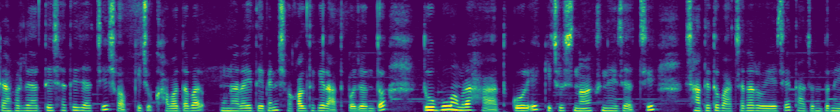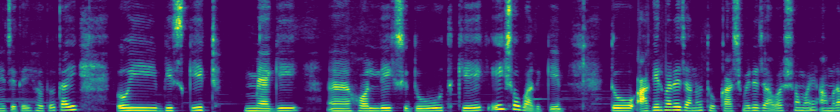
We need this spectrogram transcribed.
ট্রাভেলারদের সাথে যাচ্ছি সব কিছু খাবার দাবার ওনারাই দেবেন সকাল থেকে রাত পর্যন্ত। তবু আমরা হাত করে কিছু স্ন্যাক্স নিয়ে যাচ্ছি। সাথে তো বাচ্চারা রয়েছে, তার জন্য তো নিয়ে যেতেই হতো। তাই ওই বিস্কিট, ম্যাগি হরলিক্স, দুধ, কেক, এইসব আর কি। তো আগের বারে জানো তো কাশ্মীরে যাওয়ার সময় আমরা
